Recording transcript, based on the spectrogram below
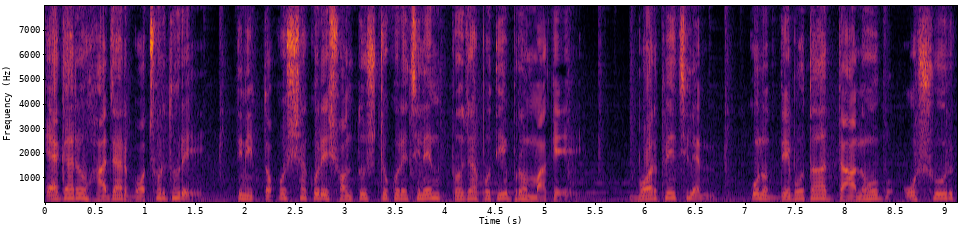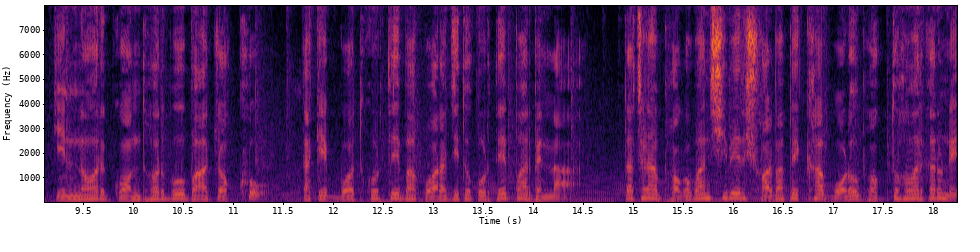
এগারো হাজার বছর ধরে তিনি তপস্যা করে সন্তুষ্ট করেছিলেন প্রজাপতি ব্রহ্মাকে। বর পেয়েছিলেন কোনো দেবতা, দানব, অসুর, কিন্নর, গন্ধর্ব বা যক্ষ তাকে বধ করতে বা পরাজিত করতে পারবেন না। তাছাড়া ভগবান শিবের সর্বাপেক্ষা বড় ভক্ত হওয়ার কারণে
